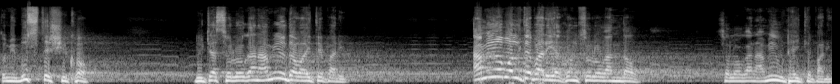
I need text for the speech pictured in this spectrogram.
তুমি বুঝতে শিখো। দুইটা স্লোগান আমিও দেওয়াইতে পারি। আমিও বলতে পারি এখন স্লোগান দাও। স্লোগান আমি উঠাইতে পারি।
